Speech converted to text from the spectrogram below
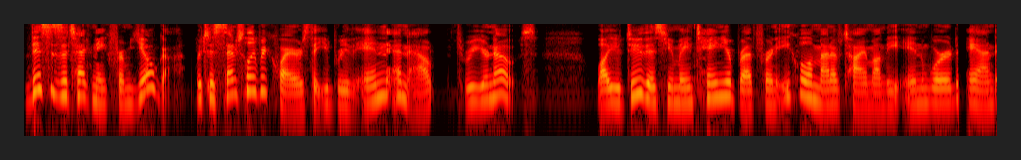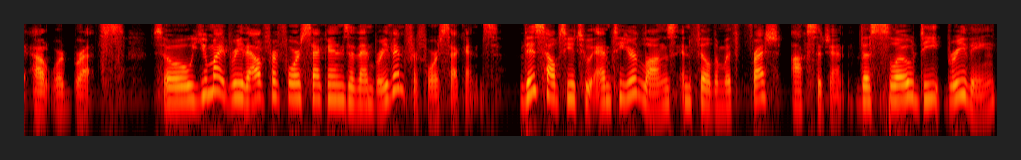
This is a technique from yoga, which essentially requires that you breathe in and out through your nose. While you do this, you maintain your breath for an equal amount of time on the inward and outward breaths. So you might breathe out for four seconds and then breathe in for four seconds. This helps you to empty your lungs and fill them with fresh oxygen. The slow, deep breathing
